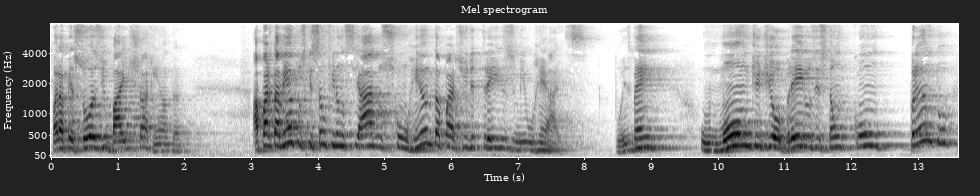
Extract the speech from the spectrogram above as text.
para pessoas de baixa renda. Apartamentos que são financiados com renda a partir de 3 mil reais. Pois bem, um monte de obreiros estão comprando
